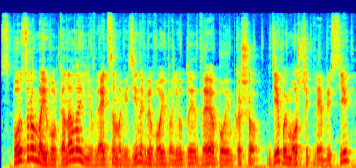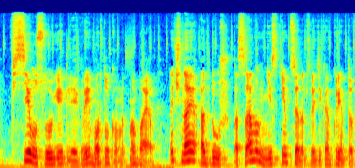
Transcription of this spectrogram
Спонсором моего канала является магазин игровой валюты The Poemka Shop, где вы можете приобрести все услуги для игры Mortal Kombat Mobile, начиная от душ по самым низким ценам среди конкурентов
